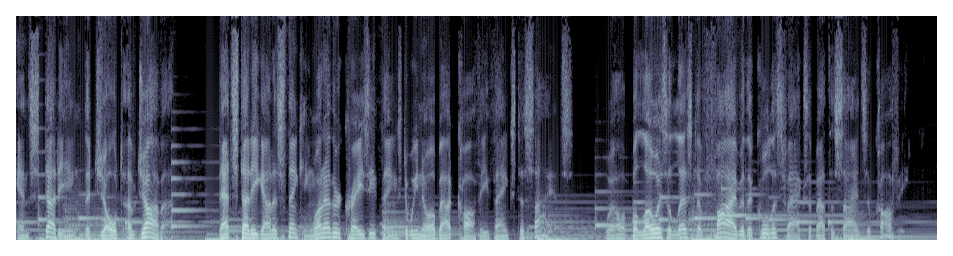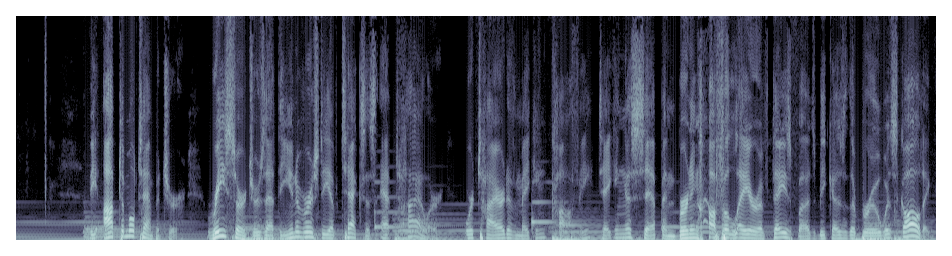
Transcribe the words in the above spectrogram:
and studying the jolt of Java. That study got us thinking what other crazy things do we know about coffee thanks to science? Well, below is a list of five of the coolest facts about the science of coffee. The optimal temperature. Researchers at the University of Texas at Tyler were tired of making coffee, taking a sip, and burning off a layer of taste buds because the brew was scalding.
